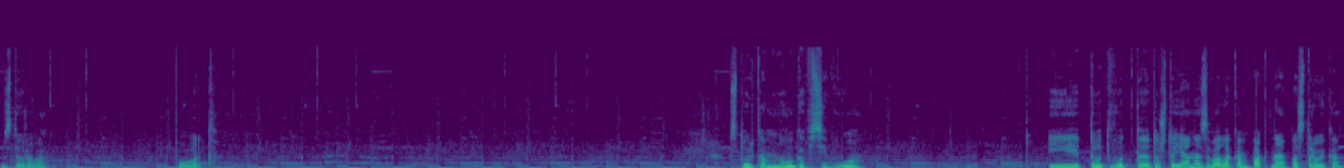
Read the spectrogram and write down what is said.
Здорово. Порт. Столько много всего. И тут вот э, то, что я называла компактная постройка.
